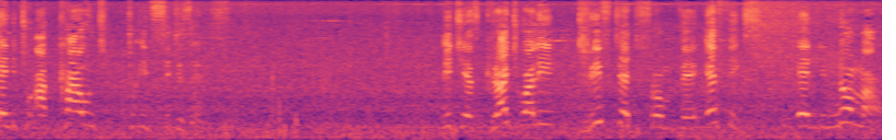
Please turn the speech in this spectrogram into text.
and to account to its citizens. It has gradually drifted from the ethics and normal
